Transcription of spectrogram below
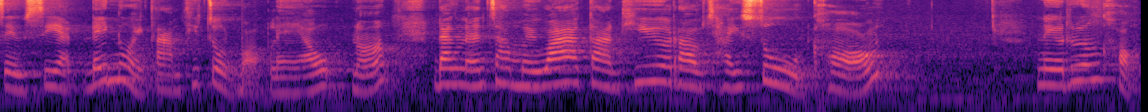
เซลเซียสได้หน่วยตามที่โจทย์บอกแล้วเนาะดังนั้นจำไว้ว่าการที่เราใช้สูตรของ ในเรื่องของ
